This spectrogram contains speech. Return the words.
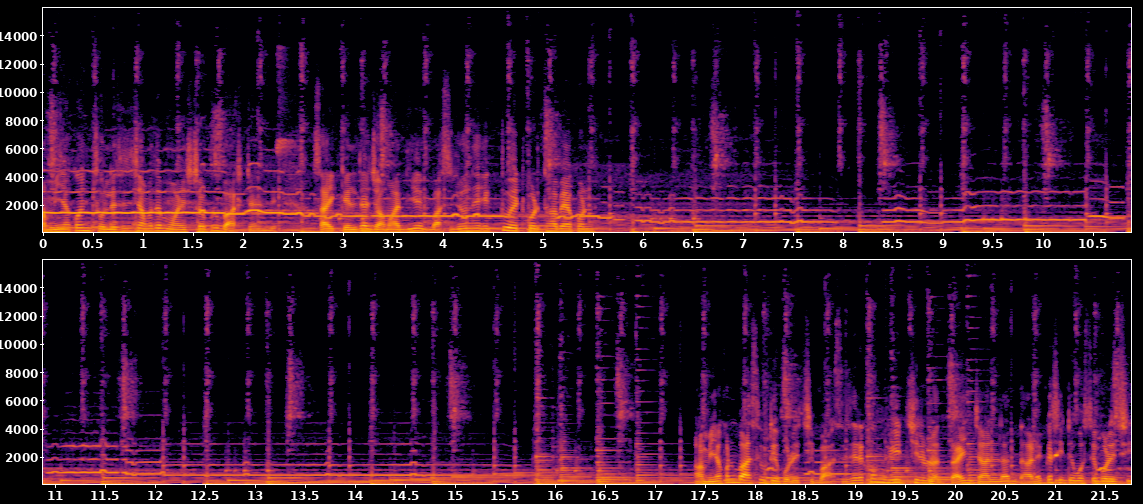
আমি এখন চলে এসেছি আমাদের মহেশ্বরপুর বাস স্ট্যান্ডে সাইকেলটা জমা দিয়ে বাসের জন্য একটু ওয়েট করতে হবে এখন। আমি এখন বাসে উঠে পড়েছি। বাসে সেরকম ভিড় ছিল না, তাই জানলার ধারে একটা সিটে বসে পড়েছি।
